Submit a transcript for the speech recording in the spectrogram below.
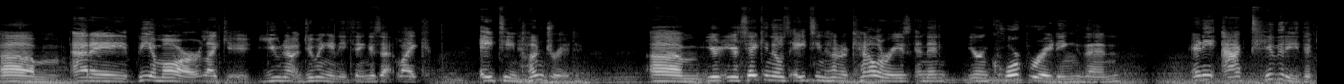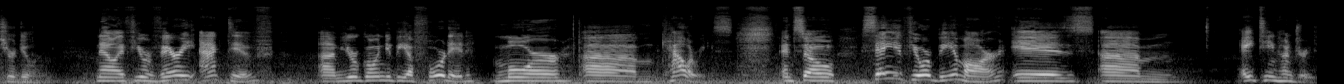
um, at a BMR, like you not doing anything, is at like 1800, um, you're, you're taking those 1800 calories and then you're incorporating then any activity that you're doing. Now, if you're very active, um, you're going to be afforded more um, calories. And so, say if your BMR is um, 1800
